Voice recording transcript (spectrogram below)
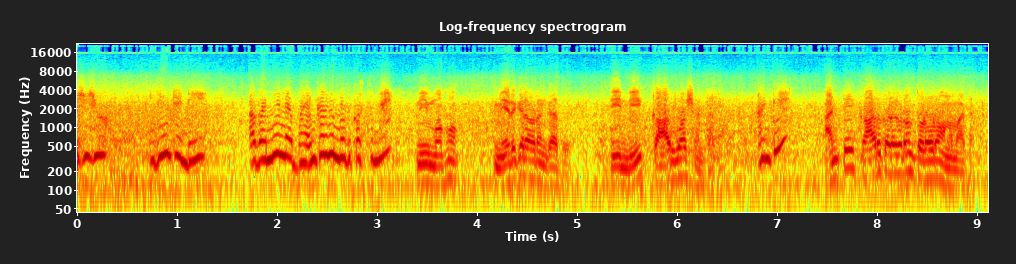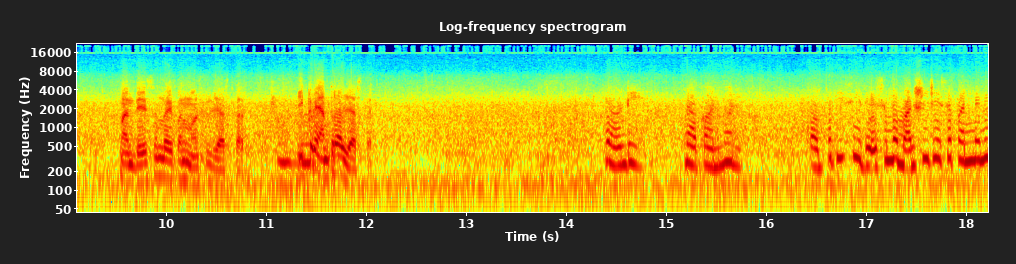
అయ్యో ఇదేంటండి? అవన్నీ ఇలా భయంకరంగా మీదకి వస్తున్నాయి నీ మొహం మీదకి రావడం కాదు దీన్ని కార్ వాష్ అంటారు. అంటే? అంటే కారు కడగడం తొడవడం అన్నమాట. మన దేశంలో పని మనుషులు చేస్తారు. ఇక్కడ యంత్రాలు చేస్తాయి. ఏమండి నాకు అనుమానం. కొంపతీసి ఈ దేశంలో మనుషులు చేసే పనులని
